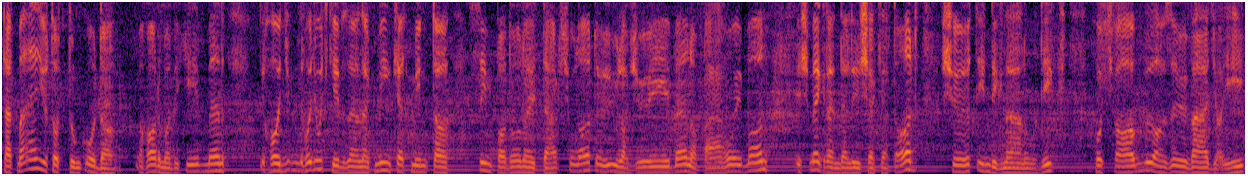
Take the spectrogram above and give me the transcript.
Tehát már eljutottunk oda a harmadik évben, hogy, hogy úgy képzelnek minket, mint a színpadon egy társulat, ő ül a zsőjében, a páholyban, és megrendeléseket ad, sőt, indignálódik, hogyha az ő vágyai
